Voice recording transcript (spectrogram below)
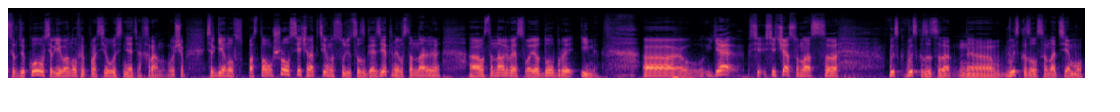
Сердюкову, Сергей Иванов и просил его снять охрану. В общем, Сергей Иванов с поста ушел, Сечин активно судится с газетами, восстанавливая, а, восстанавливая свое доброе имя. А, я сейчас у нас э, высказаться, э, высказался на тему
